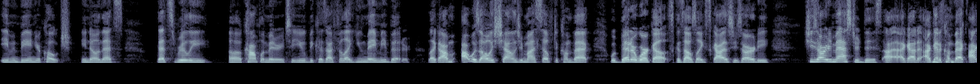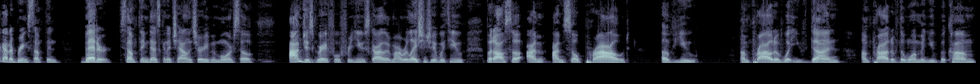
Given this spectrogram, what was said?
even being your coach. You know, and that's that's really uh, complimentary to you because I feel like you made me better. Like I'm, I was always challenging myself to come back with better workouts because I was like, Sky, she's already, she's already mastered this. I, I gotta, I gotta come back. I gotta bring something better, something that's gonna challenge her even more. So I'm just grateful for you, Skylar, my relationship with you, but also I'm I'm so proud of you. I'm proud of what you've done. I'm proud of the woman you've become.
